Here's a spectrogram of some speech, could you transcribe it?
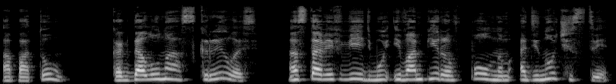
А потом, когда луна скрылась, оставив ведьму и вампира в полном одиночестве,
